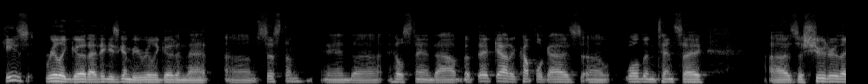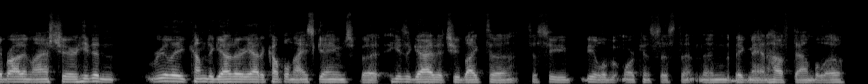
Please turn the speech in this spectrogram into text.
he's really good. I think he's going to be really good in that um, system, and uh, he'll stand out. But they've got a couple guys. Uh, Woldetensae uh, is a shooter they brought in last year. He didn't really come together. He had a couple nice games, but he's a guy that you'd like to to see be a little bit more consistent. And then the big man Huff down below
